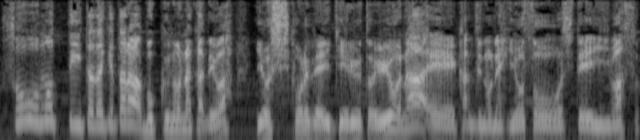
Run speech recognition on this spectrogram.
そう思っていただけたら僕の中では、よし、これでいけるというような、え、感じのね、予想をしています。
